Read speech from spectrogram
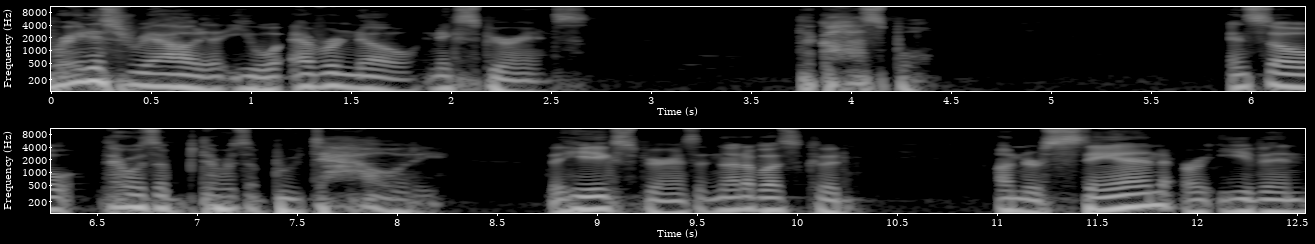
greatest reality that you will ever know and experience the gospel. And so there was a, there was a brutality that he experienced that none of us could understand or even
